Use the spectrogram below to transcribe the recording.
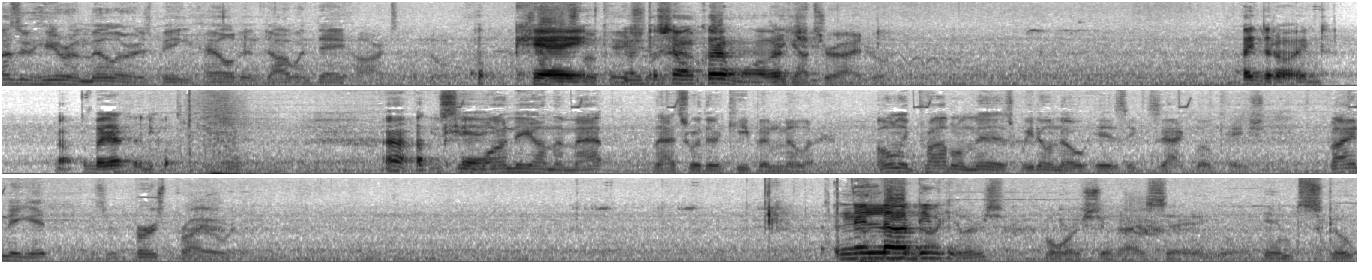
Kazuhira Miller is being held in Dawandehar to the north. Ok, non possiamo ancora muoverci. your eye drone. Hydroid. No, ho sbagliato di qua. Ah, You see. Wandy on the map? That's where they're keeping Miller. Only problem is we don't know his exact location. Finding it is your first priority. Nella or should I say, your int scope?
